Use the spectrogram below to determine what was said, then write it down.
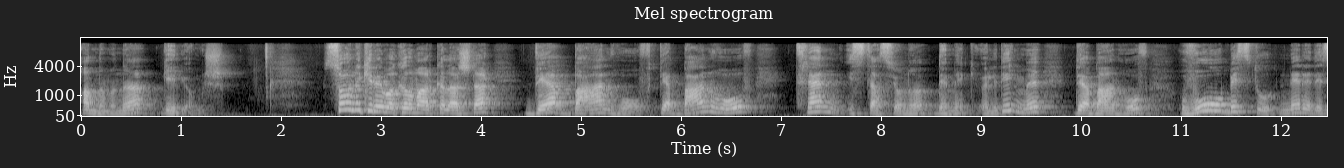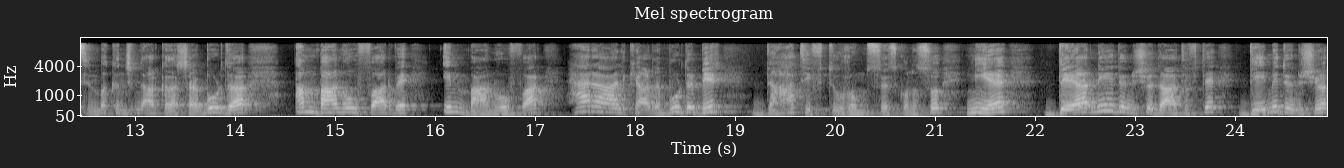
anlamına geliyormuş. Sonrakine bakalım arkadaşlar. Der Bahnhof. Der Bahnhof tren istasyonu demek öyle değil mi? Der Bahnhof. Wo bist du? Neredesin? Bakın şimdi arkadaşlar burada am Bahnhof var ve im Bahnhof var. Her halükarda burada bir datif durum söz konusu. Niye? Der neye dönüşüyor datifte? Dem'e dönüşüyor.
